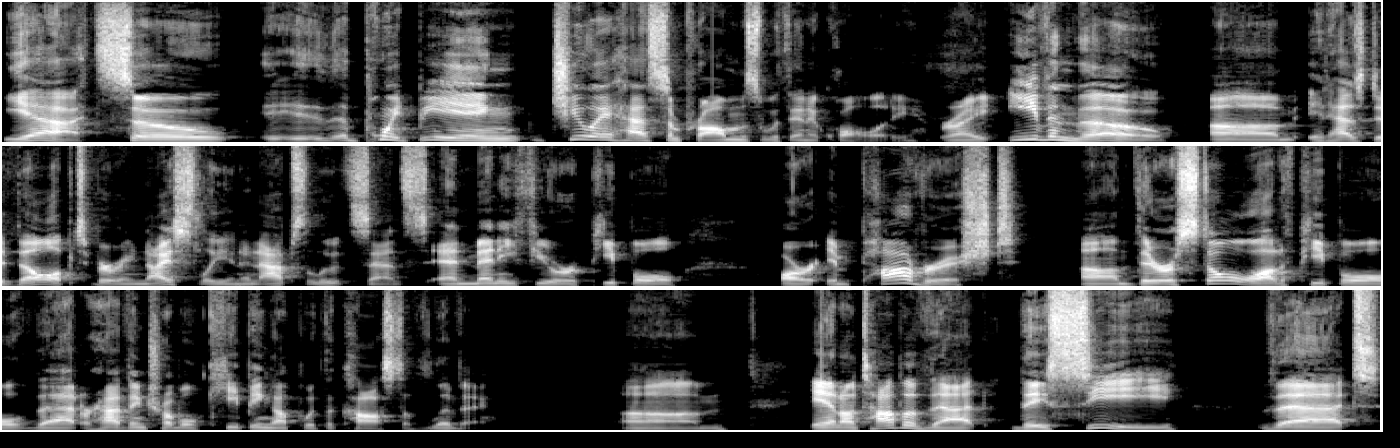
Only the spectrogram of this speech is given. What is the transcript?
yeah. So the point being, Chile has some problems with inequality, right? Even though um, it has developed very nicely in an absolute sense, and many fewer people are impoverished, um, there are still a lot of people that are having trouble keeping up with the cost of living. Um, and on top of that, they see that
